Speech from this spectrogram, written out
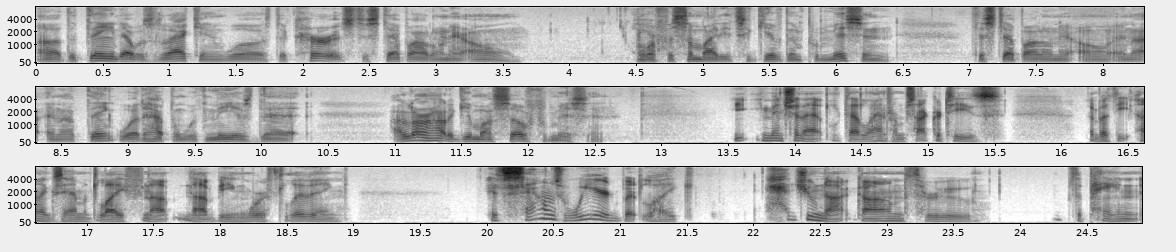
Uh, the thing that was lacking was the courage to step out on their own, or for somebody to give them permission to step out on their own. And I and I think what happened with me is that I learned how to give myself permission. You, you mentioned that that line from Socrates about the unexamined life not not being worth living. It sounds weird, but like, had you not gone through the pain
